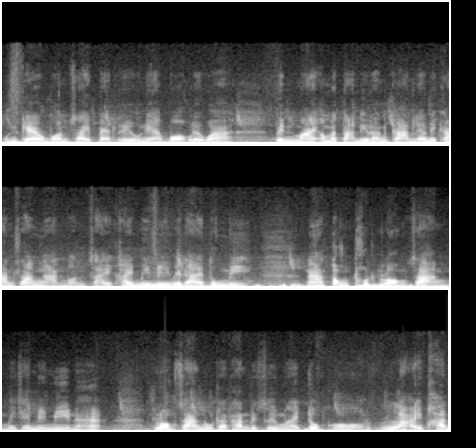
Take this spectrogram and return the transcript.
คุณแก้วบอนไซแปดริ้วเนี่ยบอกเลยว่า เป็นไม้อมตะนิรันดร์การแล้วในการสร้างงานบอนไซใครไม่มีไม่ได้ต้องมีนะต้องทดลองสร้างไม่ใช่ไม่มีนะฮะลองสร้างดูถ้าท่านไปซื้อไม้จบก็หลายพัน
